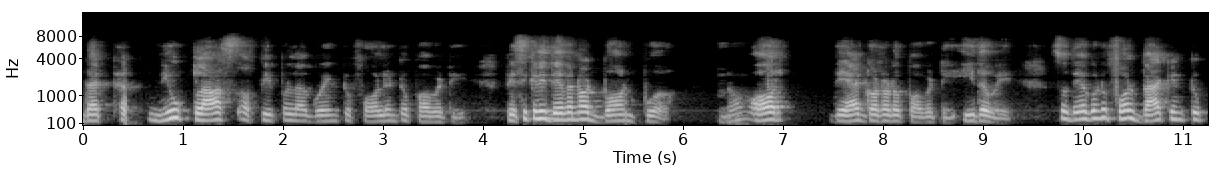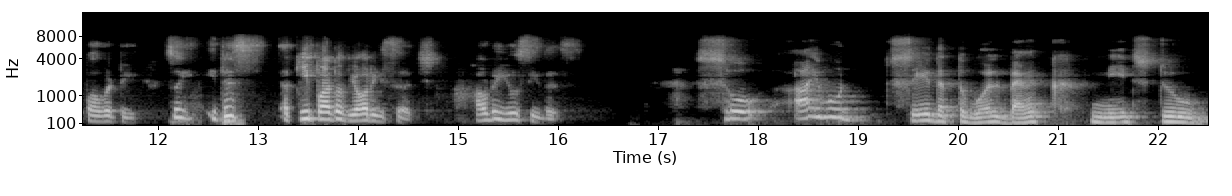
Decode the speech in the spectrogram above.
that a new class of people are going to fall into poverty. Basically they were not born poor you know or they had got out of poverty either way so they are going to fall back into poverty. So it is a key part of your research. How do you see this? So i would say that the world bank needs to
